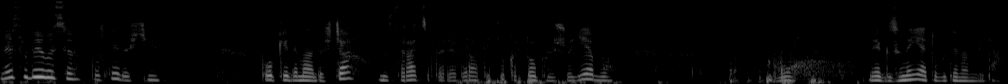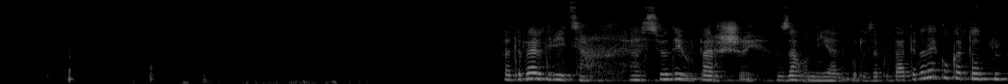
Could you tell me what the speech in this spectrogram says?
не судилося, пішли дощі. Поки нема доща, буду старатися перебирати цю картоплю, що є, бо, бо як згниє, то буде нам біда. А тепер дивіться, сюди в перший загон я буду закладати велику картоплю,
